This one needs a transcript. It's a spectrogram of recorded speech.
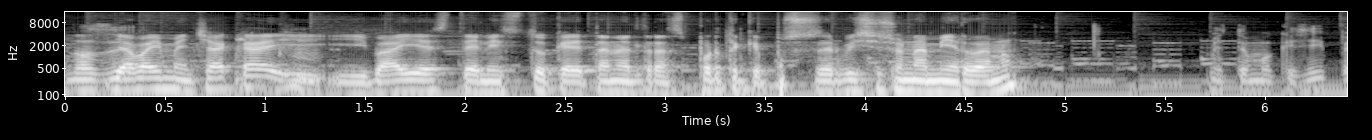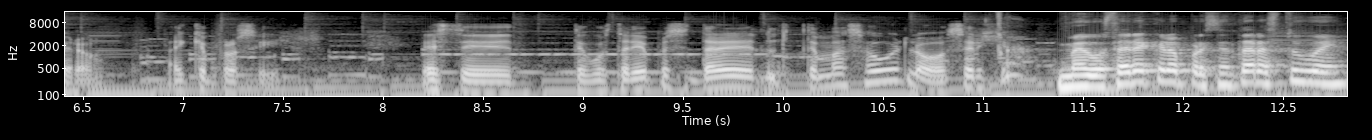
nos de- Ya va y Menchaca y, y va y este, el Instituto Queretano del Transporte, que pues su servicio es una mierda, ¿no? Me temo que sí, pero hay que proseguir. Este, ¿te gustaría presentar el tema, Saúl o Sergio? Me gustaría que lo presentaras tú, güey.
